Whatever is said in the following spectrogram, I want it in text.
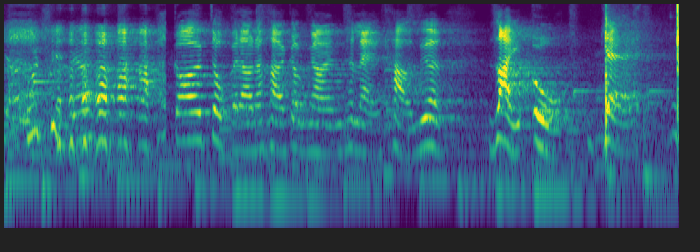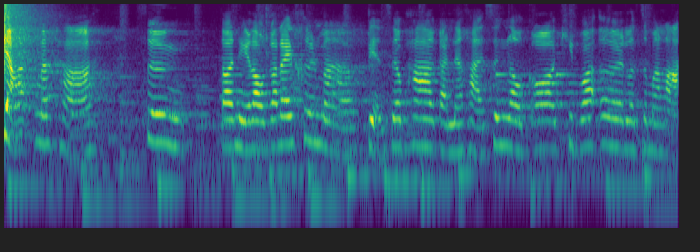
อยากทำก็จบไปแล้วนะคะกับงานแถลงข่าวเรื่องไหลโอแย่ยักษ์นะคะ ซึ่งตอนนี้เราก็ได้ขึ้นมาเปลี่ยนเสื้อผ้ากันนะคะ ซึ่งเราก็คิดว่าเออเราจะมาลา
